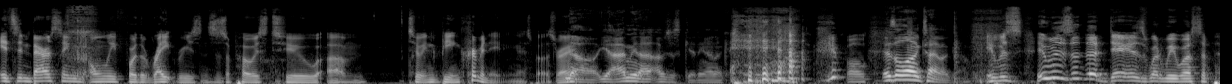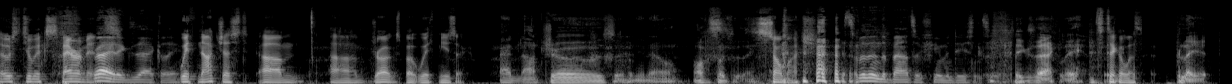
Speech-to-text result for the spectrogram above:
It's embarrassing only for the right reasons, as opposed to um to in, be incriminating, I suppose, right? No, yeah, I mean, I, I was just kidding. I don't care. Well, it was a long time ago. it was it was in the days when we were supposed to experiment, Right, exactly. with not just um uh drugs, but with music. and nachos and you know all sorts of things. So much. It's within the bounds of human decency. Exactly. Let's take a listen. Play it.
